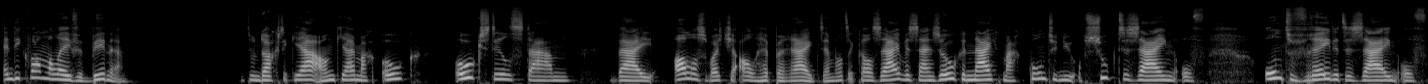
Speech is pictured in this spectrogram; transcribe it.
En die kwam al even binnen. En toen dacht ik, ja Ank, jij mag ook, ook stilstaan bij alles wat je al hebt bereikt. En wat ik al zei, we zijn zo geneigd maar continu op zoek te zijn of ontevreden te zijn of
